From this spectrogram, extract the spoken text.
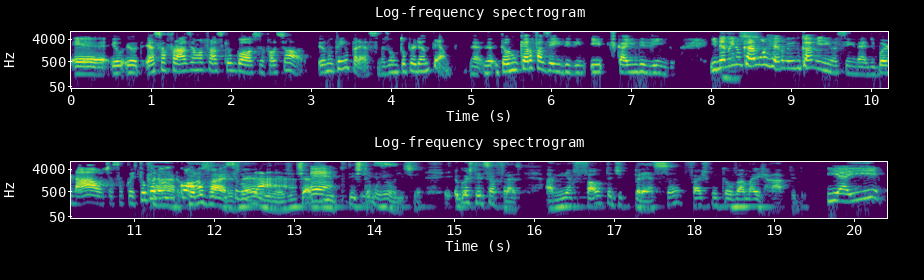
é, eu, eu, essa frase é uma frase que eu gosto. Eu falo assim, ó, eu não tenho pressa, mas eu não estou perdendo tempo. Né? Então eu não quero fazer ir e ficar indo e vindo. E também não quero morrer no meio do caminho, assim, né? De burnout, essa coisa. Então, claro, como vários, né, lugar, A gente já é, viu, testemunhou isso. isso né? Eu gostei dessa frase. A minha falta de pressa faz com que eu vá mais rápido. E aí,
